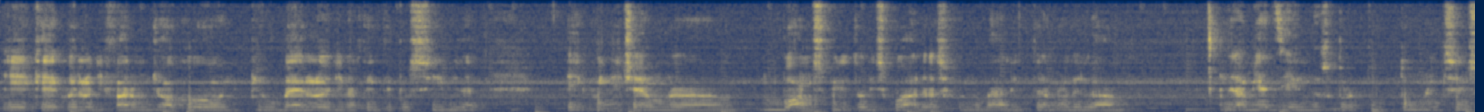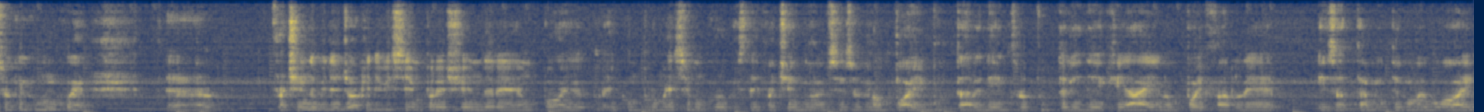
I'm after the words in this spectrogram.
che è quello di fare un gioco il più bello e divertente possibile. E quindi c'è una, un buon spirito di squadra, secondo me, all'interno della, della mia azienda, soprattutto, nel senso che comunque eh, facendo videogiochi devi sempre scendere un po' ai, ai, compromessi con quello che stai facendo, nel senso che non puoi buttare dentro tutte le idee che hai, non puoi farle esattamente come vuoi,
